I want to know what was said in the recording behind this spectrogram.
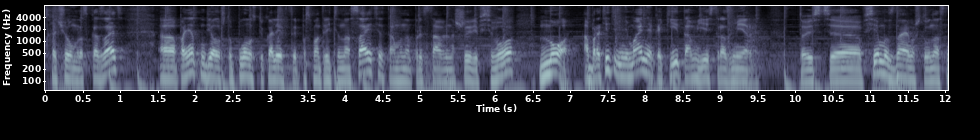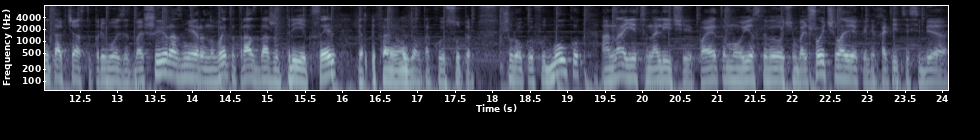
хочу вам рассказать. А, понятное дело, что полностью коллекции посмотрите на сайте, там она представлена шире всего, но обратите внимание, какие там есть размеры. То есть э, все мы знаем, что у нас не так часто привозят большие размеры, но в этот раз даже 3XL, я специально взял такую супер широкую футболку, она есть в наличии. Поэтому если вы очень большой человек или хотите себе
